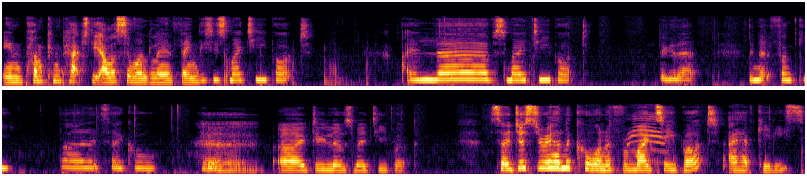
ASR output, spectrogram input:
in Pumpkin Patch, the Alice in Wonderland theme. This is my teapot. I loves my teapot. Look at that. Isn't that funky? Oh, that's so cool. I do loves my teapot. So just around the corner from my teapot, I have kitties.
